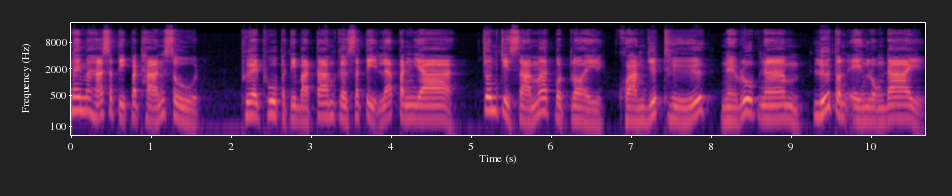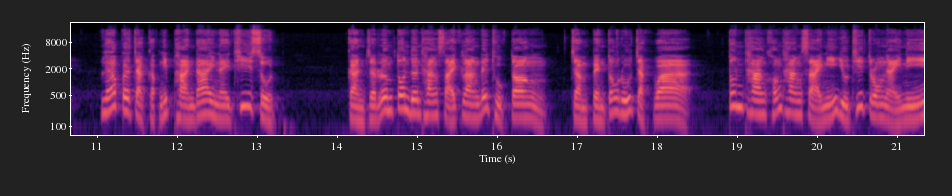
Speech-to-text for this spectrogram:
ในมหาสติปัฏฐานสูตร เพื่อให้ผู้ปฏิบัติตามเกิดสติและปัญญา จนจิตสามารถปลดปล่อย ความยึดถือ ในรูปนาม หรือตนเองลงได้ แล้วประจักษ์กับนิพพานได้ในที่สุด การจะเริ่มต้นเดินทางสายกลางได้ถูกต้องจำเป็นต้องรู้จักว่า ต้นทางของทางสายนี้อยู่ที่ตรงไหนนี้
